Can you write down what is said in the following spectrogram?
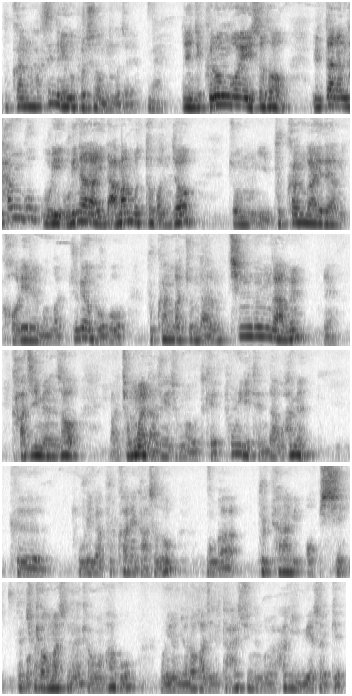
북한 학생들이 이걸 볼 수는 없는 거잖아요. 네. 이제 이제 그런 거에 있어서 일단은 한국 우리 우리나라 이 남한부터 먼저 좀 이 북한과에 대한 거리를 뭔가 줄여보고 북한과 좀 나름 친근감을 네, 가지면서 아, 정말 나중에 정말 어떻게 통일이 된다고 하면 그 우리가 북한에 가서도 뭔가 불편함이 없이 뭐. 경험할 수 있는 네. 걸 경험하고 뭐 이런 여러 가지를 다 할 수 있는 걸 하기 위해서 이렇게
